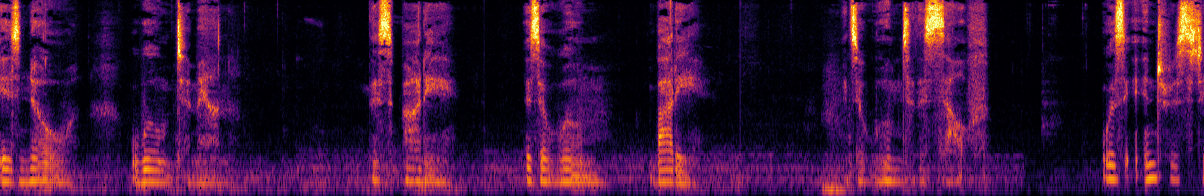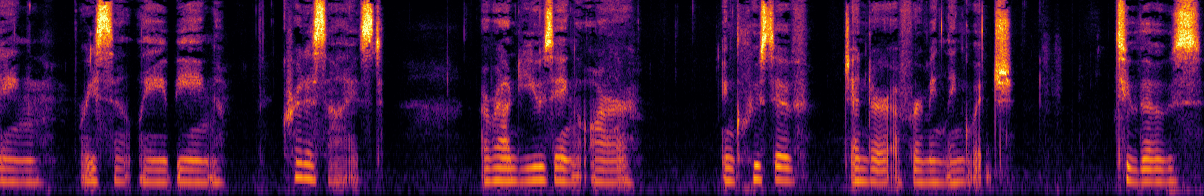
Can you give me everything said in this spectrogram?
is no womb to man. This body is a womb body. It's a womb to the self. Was interesting recently being criticized around using our inclusive gender affirming language to those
